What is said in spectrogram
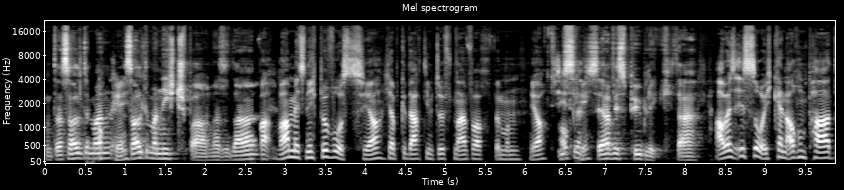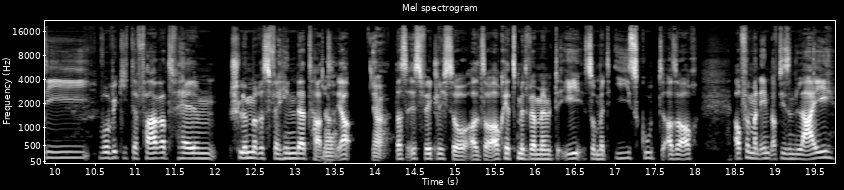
Und da sollte man, Okay. sollte man nicht sparen. Also da, War, war mir jetzt nicht bewusst, ja. Ich habe gedacht, die dürften einfach, wenn man, ja, diese okay. Service Public, da, Aber es ist so, ich kenne auch ein paar, die, wo wirklich der Fahrradhelm Schlimmeres verhindert hat. Ja. Ja, ja, das ist wirklich so. Also auch jetzt mit, wenn man mit E, so mit E-Scoot, also auch, auch wenn man eben auf diesen Leih,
